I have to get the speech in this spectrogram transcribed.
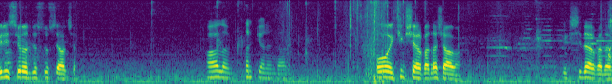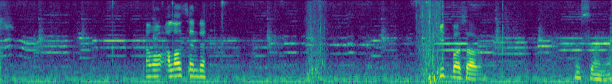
birisi öldü sus Yalçın. Oğlum 40 yönünde abi. O iki kişi arkadaş abi. İkisi de arkadaş. Tamam alan sende. Git bas abi. Bir saniye.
